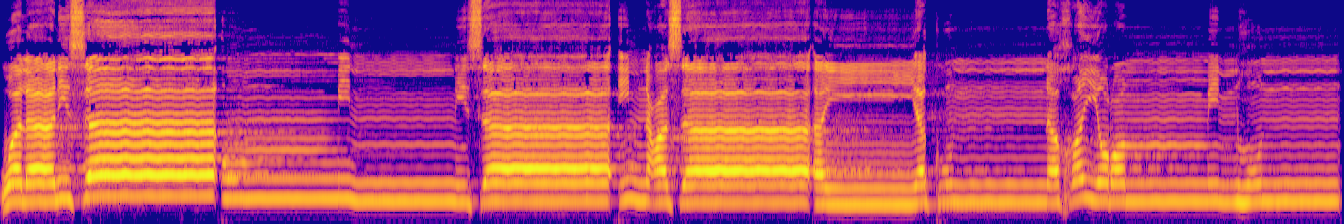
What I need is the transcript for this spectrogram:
ولا نساء من نساء عسى أن يكن خيرا منهن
